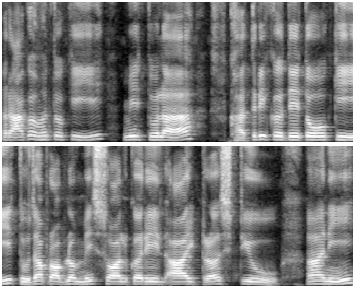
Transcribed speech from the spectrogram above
राघव म्हणतो की मी तुला खात्री क देतो की तुझा प्रॉब्लेम मी सॉल्व करील. आय ट्रस्ट यू आणि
